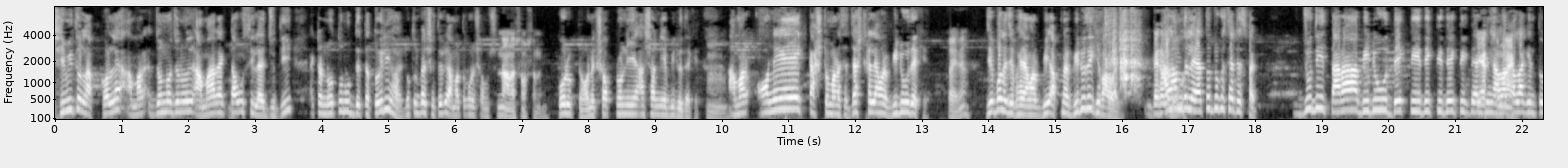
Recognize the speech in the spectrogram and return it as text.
সীমিত লাভ করলে আমার জন্য জন্য আমার একটা উচিলায় যদি একটা নতুন উদ্যোক্তা তৈরি হয় নতুন ব্যবসা তৈরি আমার তো কোনো সমস্যা না না সমস্যা নেই। করুক না অনেক স্বপ্ন নিয়ে আশা নিয়ে ভিডিও দেখে। আমার অনেক কাস্টমার আছে জাস্ট খালি আমার ভিডিও দেখে। তাই না? যে বলে যে ভাই আমার আপনার ভিডিও দেখে ভালো লাগে। আলহামদুলিল্লাহ এতটুকু স্যাটিসফাইড যদি তারা ভিডিও দেখতে দেখতে দেখতে একদিন আল্লাহ তালা কিন্তু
